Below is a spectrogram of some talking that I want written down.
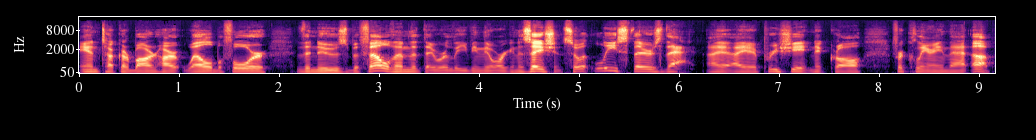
and Tucker Barnhart well before the news befell them that they were leaving the organization. So at least there's that. I, I appreciate Nick Krall for clearing that up.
